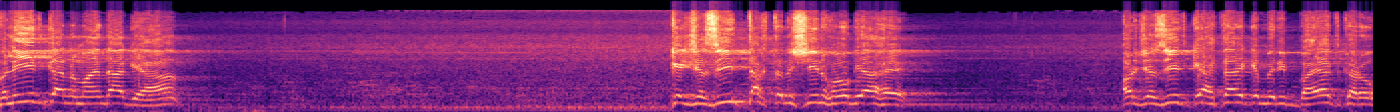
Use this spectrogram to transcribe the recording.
वलीद का नुमाइंदा गया कि यजीद तख्त नशीन हो गया है और यजीद कहता है कि मेरी बायत करो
